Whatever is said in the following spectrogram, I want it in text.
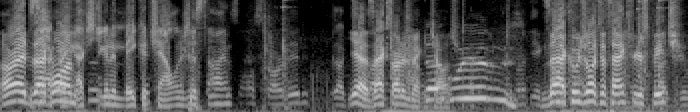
All right, Zach Zach, are won. you actually gonna make a challenge this time? This all started. Yeah, Zach started back. making a challenge. wins. One of the Zach, who would you like to thank for your speech? I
